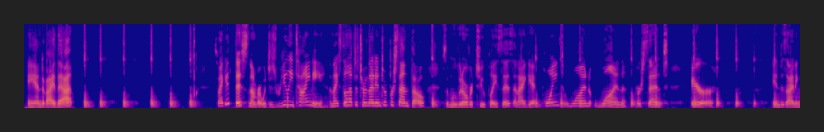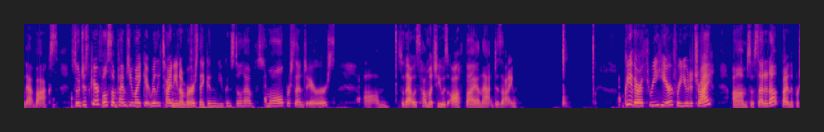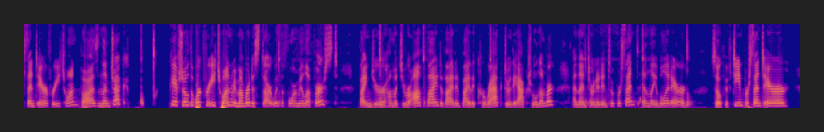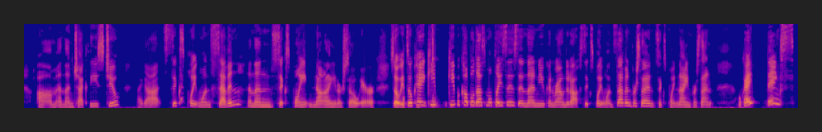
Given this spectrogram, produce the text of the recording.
and divide that. So I get this number, which is really tiny, and I still have to turn that into a percent though. So move it over two places, and I get 0.11% error in designing that box. So just careful, sometimes you might get really tiny numbers. They can You can still have small percent errors. Um, so that was how much he was off by on that design. Okay, there are three here for you to try. Um, so set it up, find the percent error for each one, pause, and then check. Okay, I've showed the work for each one. Remember to start with the formula first. Find your how much you were off by divided by the correct or the actual number, and then turn it into a percent and label it error. So 15% error, um, and then check these two. I got 6.17 and then 6.9 or so error. So it's okay. Keep keep a couple decimal places and then you can round it off. 6.17%, 6.9%. Okay? Thanks.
